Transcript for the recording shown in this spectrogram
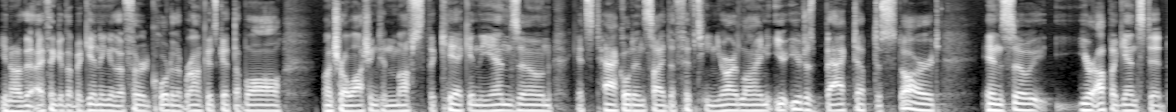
You know, the, I think at the beginning of the third quarter, the Broncos get the ball. Montrell Washington muffs the kick in the end zone, gets tackled inside the 15 yard line. You're, you're just backed up to start. And so you're up against it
